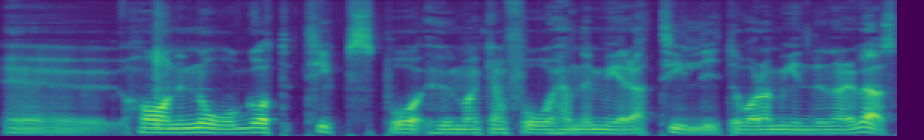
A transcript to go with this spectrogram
Eh, har ni något tips på hur man kan få henne mera tillit och vara mindre nervös?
